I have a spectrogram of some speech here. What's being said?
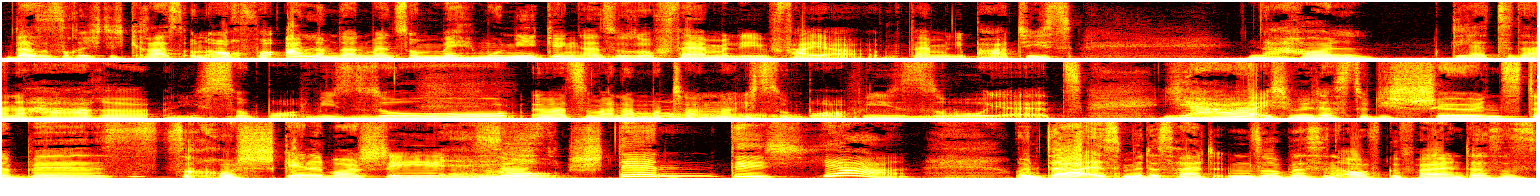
Das ist richtig krass. Und auch vor allem dann, wenn es um Mehmonie ging, also so Family Feier, Family Partys. Nahol, glätte deine Haare. Und ich so, boah, wieso? Immer zu meiner Mutter, ne? Ich so, boah, wieso jetzt? Ja, ich will, dass du die Schönste bist. So, Gelboschi. So, ständig, ja. Und da ist mir das halt so ein bisschen aufgefallen, dass es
